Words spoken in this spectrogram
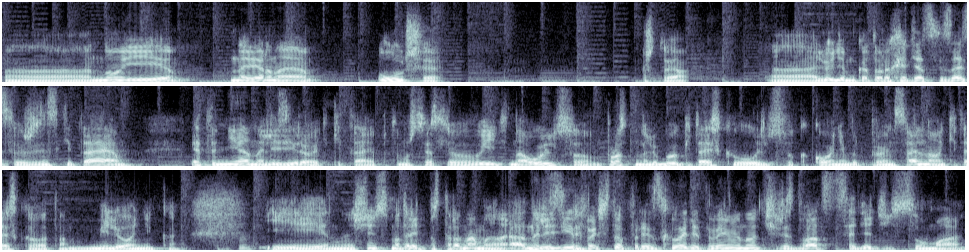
А, ну и, наверное, лучшее, что я а, людям, которые хотят связать свою жизнь с Китаем, это не анализировать Китай. Потому что если вы выйдете на улицу, просто на любую китайскую улицу, какого-нибудь провинциального китайского там миллионника, и начнете смотреть по сторонам и анализировать, что происходит, вы минут через 20 сойдете с ума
